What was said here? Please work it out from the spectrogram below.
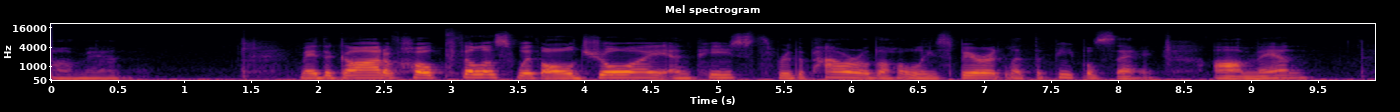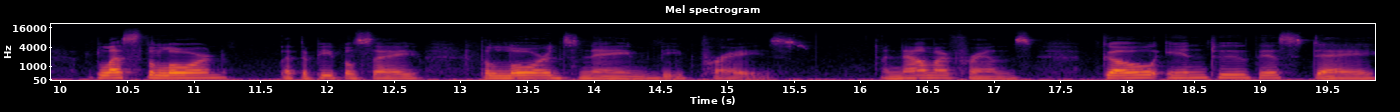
Amen. May the God of hope fill us with all joy and peace through the power of the Holy Spirit. Let the people say, Amen. Bless the Lord. Let the people say, The Lord's name be praised. And now, my friends, go into this day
